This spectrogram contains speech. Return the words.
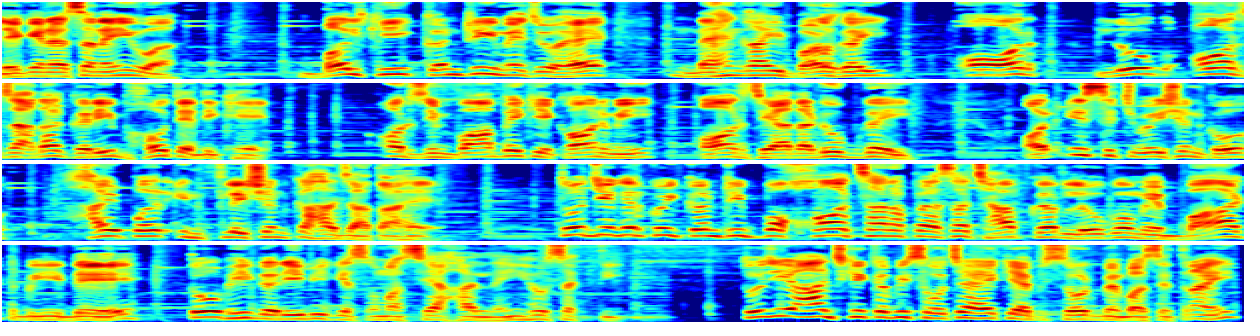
लेकिन ऐसा नहीं हुआ। बल्कि कंट्री में जो है, महँगाई बढ़ गई और लोग और ज़्यादा गरीब होते दिखे। और जिम्बाब्वे की इकोनॉमी और ज़्यादा डूब गई और इस सिचुएशन को हाइपर इन्फ्लेशन कहा जाता है। तो जी अगर कोई कंट्री बहुत सारा पैसा छाप कर लोगों में बांट भी दे तो भी गरीबी की समस्या हल नहीं हो सकती। तो जी आज के कभी सोचा है कि एपिसोड में बस इतना ही।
